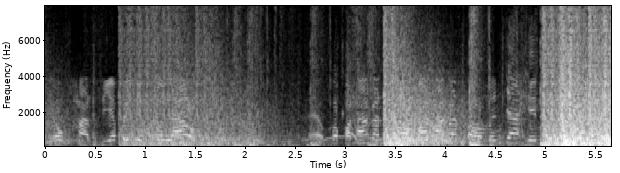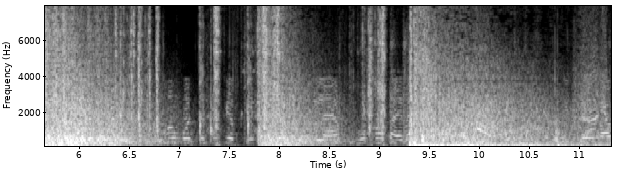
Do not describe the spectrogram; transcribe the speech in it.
เดี๋ยวผ่านเสียไปหนึ่งคนแล้ว แล้วก็ปะทะกันต่อปะทะกันต่อเหมือนจะเห็นข้างบนจะเปรียบเปรียบแล้วทุกเข้าใส่ไหมไม่เจอครับ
